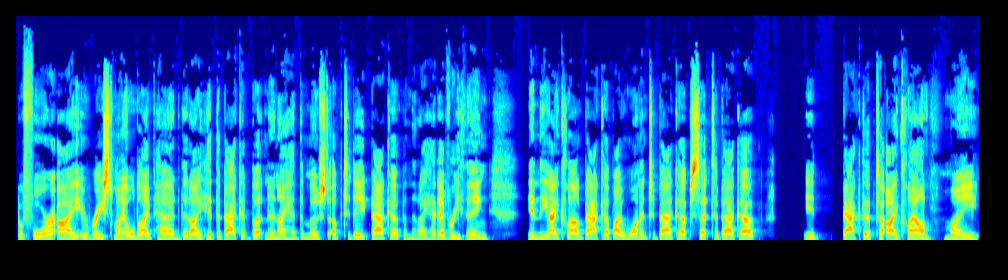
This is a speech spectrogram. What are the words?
before I erased my old iPad that I hit the backup button and I had the most up-to-date backup and that I had everything in the iCloud backup I wanted to back up set to backup. It backed up to iCloud. My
